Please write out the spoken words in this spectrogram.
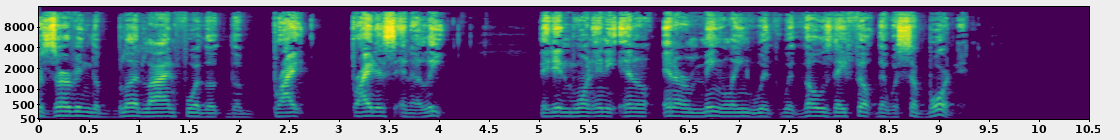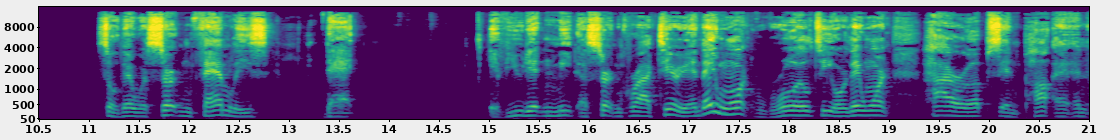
preserving the bloodline for the, the bright, brightest and elite. They didn't want any inter, intermingling with, with those they felt that were subordinate. So there were certain families that if you didn't meet a certain criteria and they weren't royalty or they weren't higher ups in, po- in,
